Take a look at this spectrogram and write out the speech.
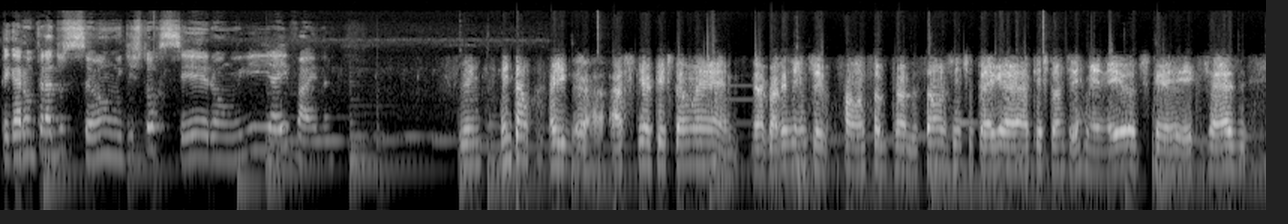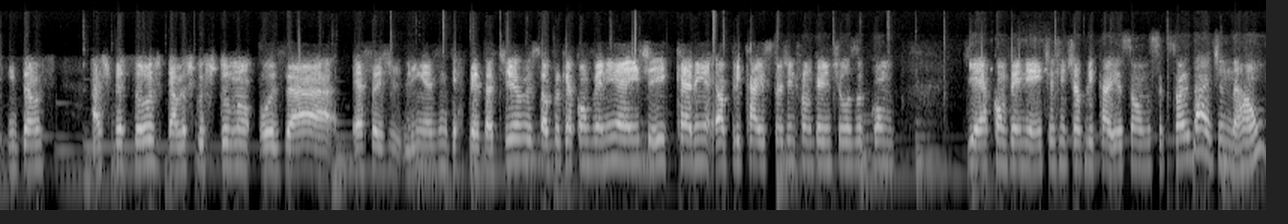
Pegaram tradução e distorceram e aí vai, né? Sim. Então, aí, é, acho que a questão é. Agora a gente, falando sobre tradução, a gente pega a questão de hermenêutica, exegese. Então, as pessoas elas costumam usar essas linhas interpretativas só porque é conveniente e querem aplicar isso para a gente, falando que a gente usa como que é conveniente a gente aplicar isso à homossexualidade. Não,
